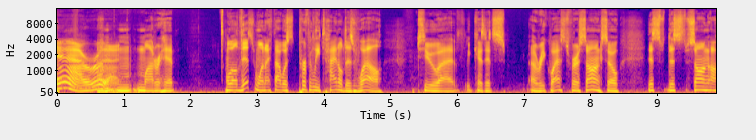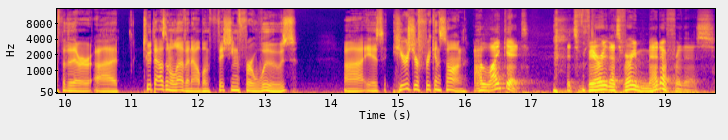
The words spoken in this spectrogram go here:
yeah, I remember a that. m- moderate hit. Well, this one I thought was perfectly titled as well, to uh, because it's a request for a song. So this this song off of their uh, 2011 album "Fishing for Woos" uh, is "Here's Your Freaking Song." I like it. It's very that's very meta for this.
